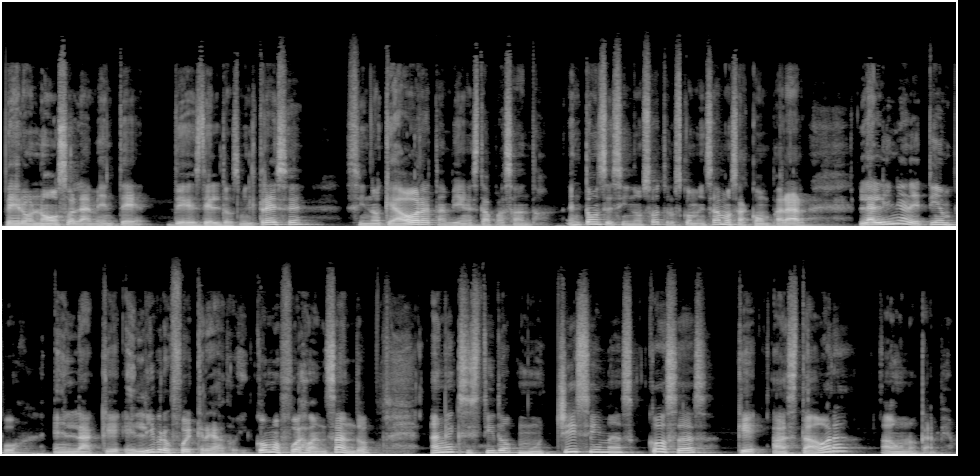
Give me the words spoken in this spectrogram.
pero no solamente desde el 2013, sino que ahora también está pasando. Entonces, si nosotros comenzamos a comparar la línea de tiempo en la que el libro fue creado y cómo fue avanzando, han existido muchísimas cosas que hasta ahora aún no cambian.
